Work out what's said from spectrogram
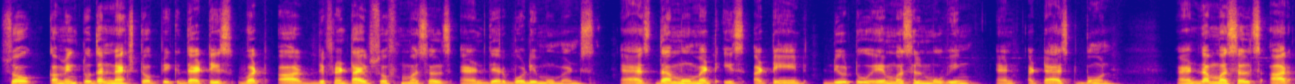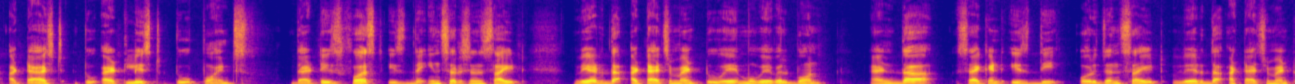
So coming to the next topic that is what are different types of muscles and their body movements. As the movement is attained due to a muscle moving and attached bone. And the muscles are attached to at least two points. That is first is the insertion site where the attachment to a movable bone. And the second is the origin site where the attachment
